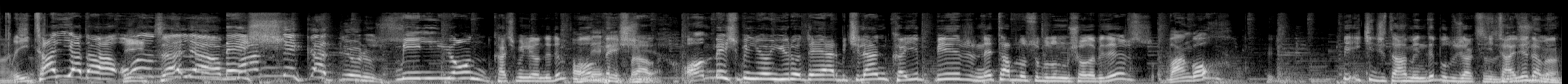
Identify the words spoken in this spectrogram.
Maalesef. İtalya'da 15 İtalya aman dikkat diyoruz. milyon kaç milyon dedim? 15. Bravo. 15 milyon euro değer biçilen kayıp bir ne tablosu bulunmuş olabilir? Van Gogh Bir ikinci tahminde bulacaksınız. diye İtalya'da düşünüyorum.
